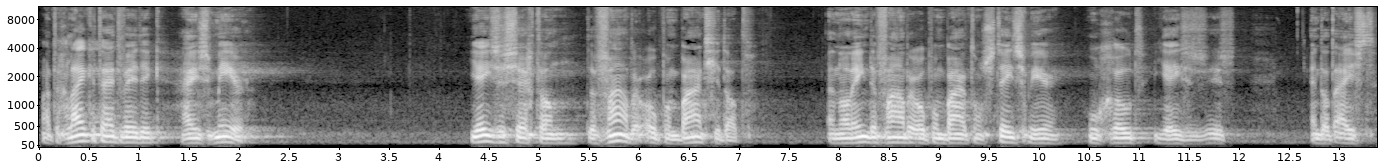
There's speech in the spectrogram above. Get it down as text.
Maar tegelijkertijd weet ik, hij is meer. Jezus zegt dan, de Vader openbaart je dat. En alleen de Vader openbaart ons steeds meer hoe groot Jezus is. En dat eist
